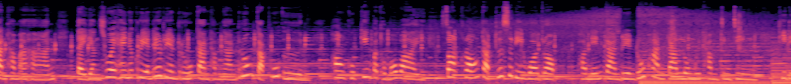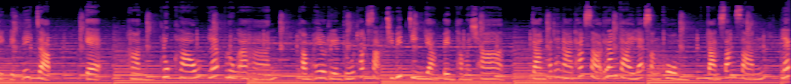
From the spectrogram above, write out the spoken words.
การทำอาหาร แต่ยังช่วยให้นักเรียนได้เรียนรู้การทำงานร่วมกับผู้อื่น ห้องคุกกิ้งปฐมวัย สอดคล้องกับทฤษฎีวอร์ดรอปพอเน้นการเรียนรู้ผ่านการลงมือทำจริง ๆ ที่เด็กๆได้จับ แกะ หั่น คลุกเคล้า และปรุงอาหารทำให้เรียนรู้ทักษะชีวิตจริงอย่างเป็นธรรมชาติ การพัฒนาทักษะร่างกายและสังคม การสร้างสรรค์ และ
